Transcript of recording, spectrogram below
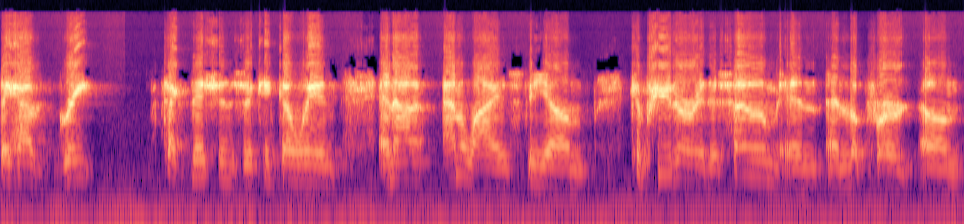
they have great technicians that can go in and analyze the um, computer in his home and, and look for um,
